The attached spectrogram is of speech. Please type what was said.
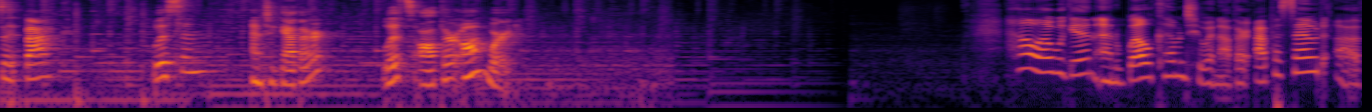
Sit back, listen, and together, let's author onward. Hello again, and welcome to another episode of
